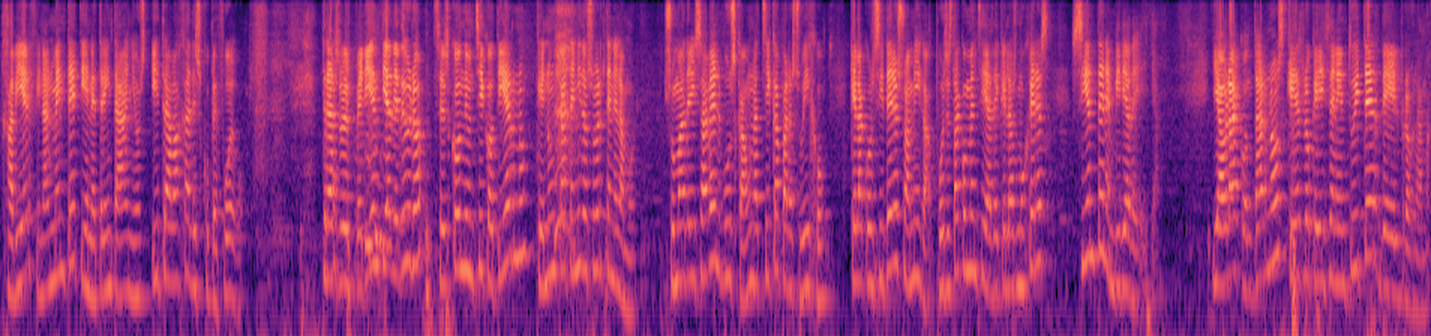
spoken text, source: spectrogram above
Javier finalmente tiene 30 años y trabaja de escupefuego. Tras su experiencia de duro, se esconde un chico tierno que nunca ha tenido suerte en el amor. Su madre Isabel busca una chica para su hijo, que la considere su amiga, pues está convencida de que las mujeres sienten envidia de ella. Y ahora contarnos qué es lo que dicen en Twitter del programa.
